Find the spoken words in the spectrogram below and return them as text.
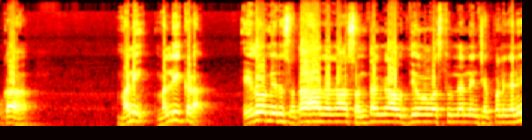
ఒక మనీ మళ్ళీ ఇక్కడ ఏదో మీరు స్వతహాగా సొంతంగా ఉద్యోగం వస్తుందని నేను చెప్పను కానీ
